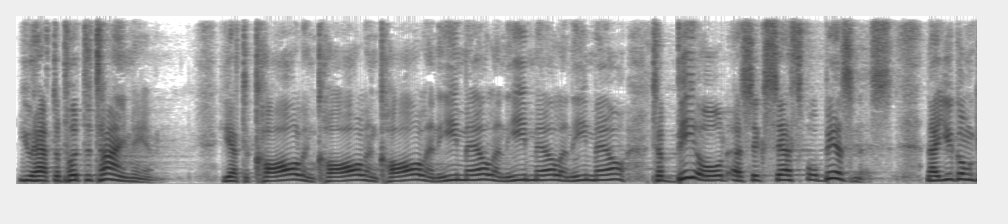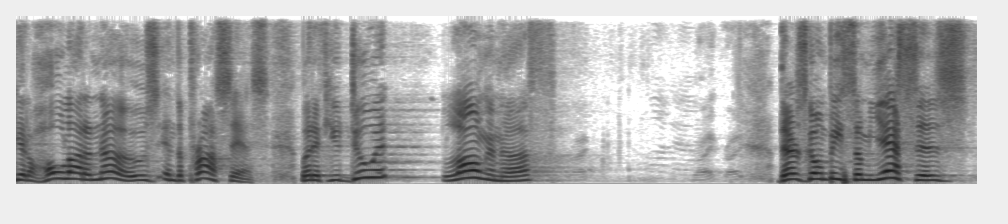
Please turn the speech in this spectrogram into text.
you have to put the time in. You have to call and call and call and email and email and email to build a successful business. Now, you're going to get a whole lot of no's in the process, but if you do it long enough, there's going to be some yeses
